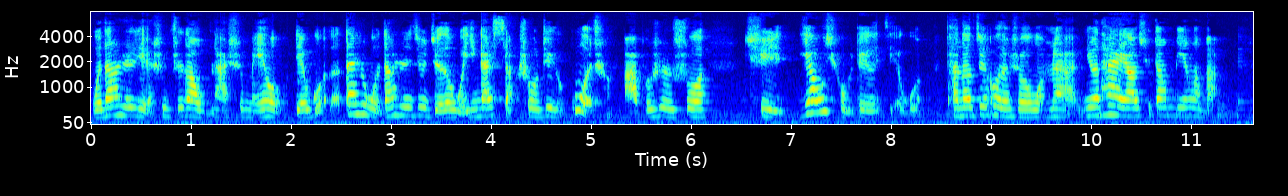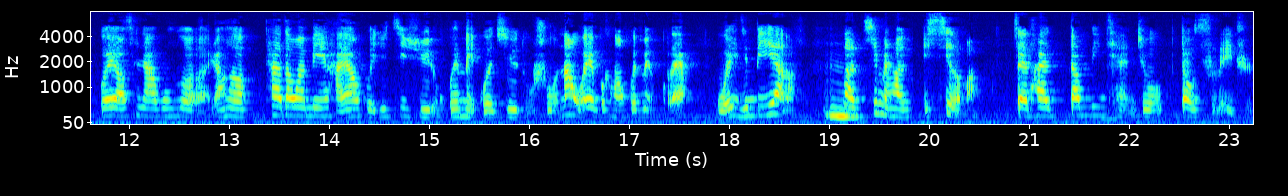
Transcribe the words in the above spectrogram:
我当时也是知道我们俩是没有结果的，但是我当时就觉得我应该享受这个过程，而不是说去要求这个结果。谈到最后的时候，我们俩因为他也要去当兵了嘛，我也要参加工作了，然后他当完兵还要回去继续回美国继续读书，那我也不可能回美国了呀，我已经毕业了，嗯那基本上没戏了嘛。在他当兵前就到此为止，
